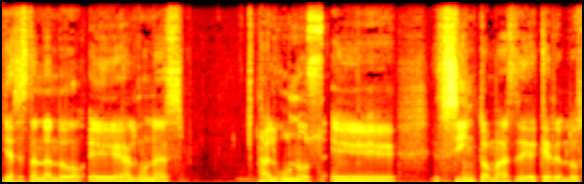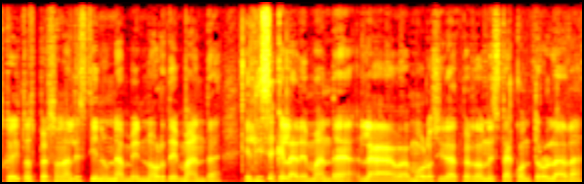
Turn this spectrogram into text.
ya se están dando eh, algunas algunos eh, síntomas de que los créditos personales tienen una menor demanda. Él dice que la demanda, la morosidad, perdón, está controlada,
